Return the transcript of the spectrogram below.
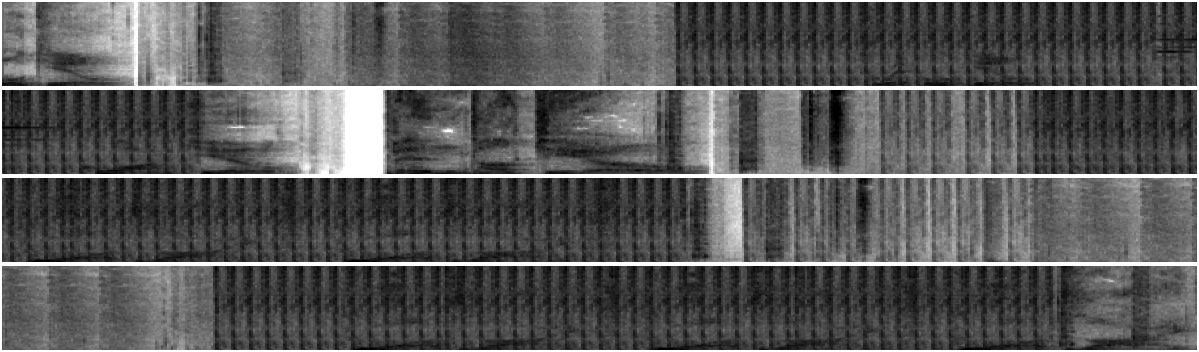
Double kill. Triple kill. Quad kill. Pentakill. Godlike. Godlike. Godlike. Godlike. Godlike.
